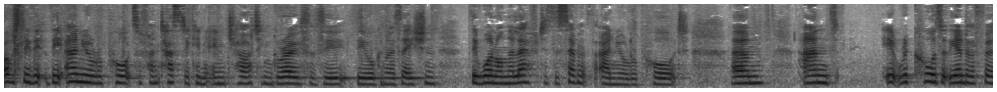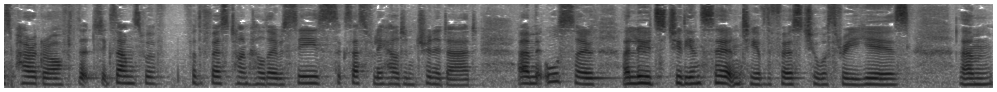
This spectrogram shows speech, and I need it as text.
obviously, the, the, annual reports are fantastic in, in charting growth of the, the organisation. The one on the left is the seventh annual report. Um, and it records at the end of the first paragraph that exams were for the first time held overseas, successfully held in Trinidad. Um, it also alludes to the uncertainty of the first two or three years, um,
